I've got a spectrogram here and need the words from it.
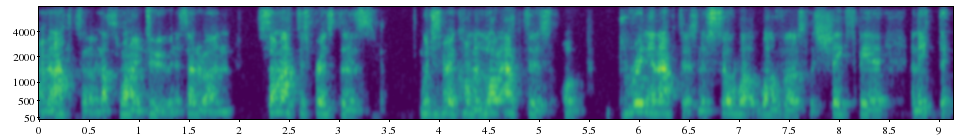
I'm an actor, and that's what I do, and etc. And some actors, for instance, which is very common. A lot of actors are brilliant actors and they're so well, well versed with Shakespeare and they, they're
